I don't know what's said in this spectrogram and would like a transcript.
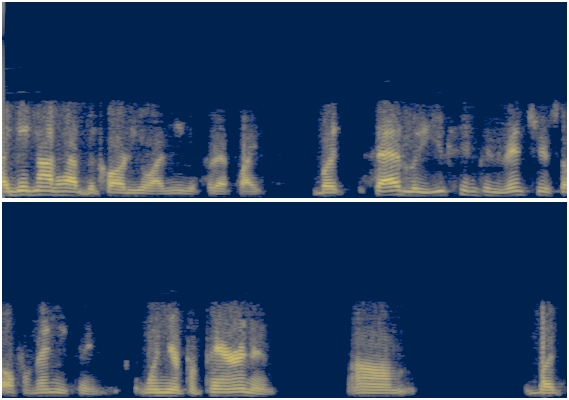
I did not have the cardio I needed for that fight. But sadly, you can convince yourself of anything when you're preparing and, um, but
